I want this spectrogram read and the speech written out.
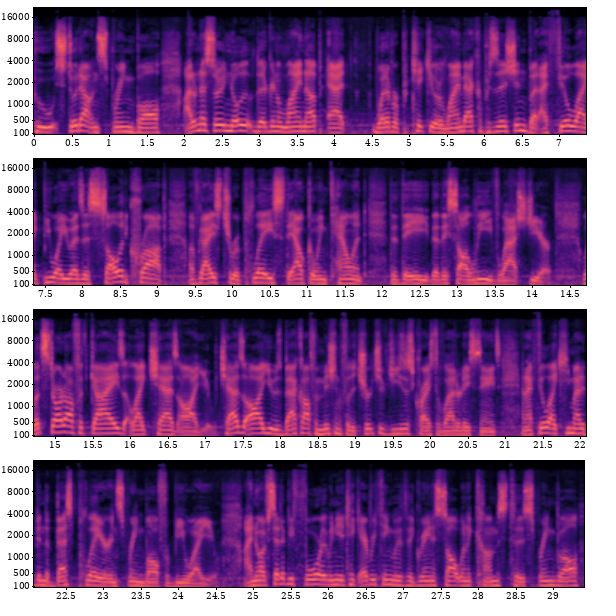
who stood out in spring ball. I don't necessarily know that they're going to line up at whatever particular linebacker position, but I feel like BYU has a solid crop of guys to replace the outgoing talent that they that they saw leave last year. Let's start off with guys like Chaz Ayu. Chaz Ayu is back off a mission for the Church of Jesus Christ of Latter-day Saints, and I feel like he might have been the best player in spring ball for BYU. I know I've said it before that we need to take everything with a grain of salt when it comes to spring ball,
